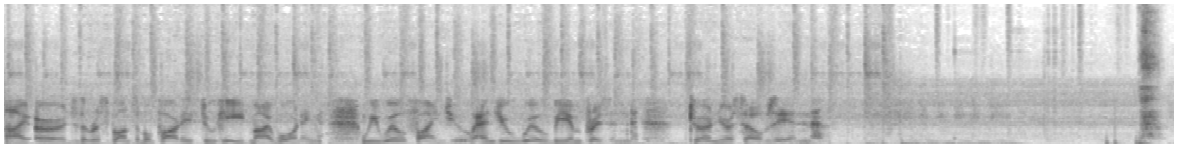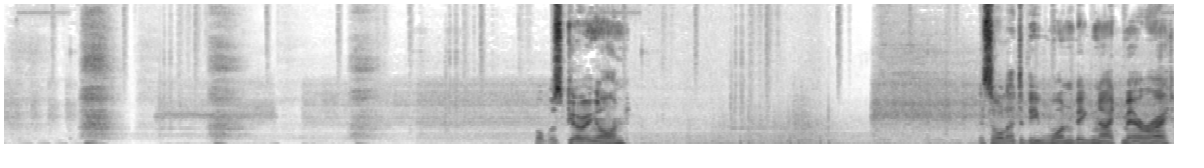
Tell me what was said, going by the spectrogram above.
I urge the responsible parties to heed my warning. We will find you, and you will be imprisoned. Turn yourselves in. What was going on? This all had to be one big nightmare, right?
